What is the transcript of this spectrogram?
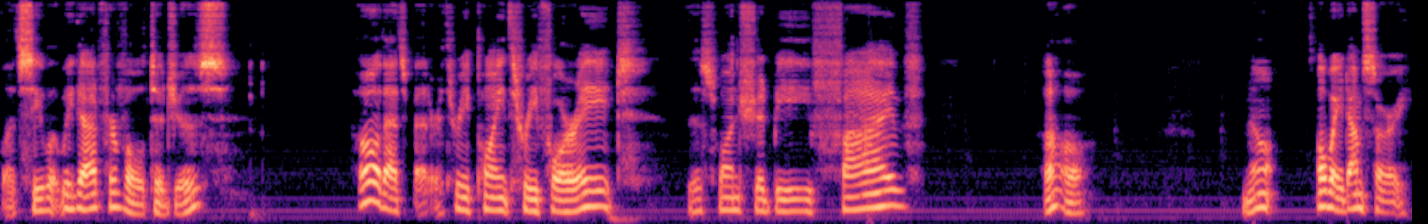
Let's see what we got for voltages. Oh, that's better. 3.348. This one should be 5. Uh-oh. No. Oh, wait, I'm sorry.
